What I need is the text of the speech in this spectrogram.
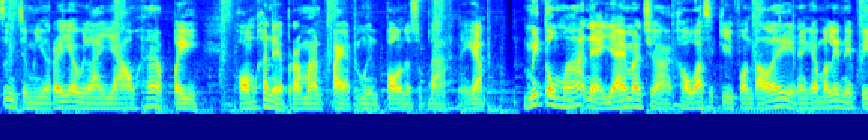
ซึ่งจะมีระยะเวลายาว 5 ปี พร้อมค่าเหนื่อยประมาณ 80,000 ปอนด์ต่อสัปดาห์นะครับ มิโตมะเนี่ยย้ายมาจากคาวาซากิฟอนตาเล่นะครับมาเล่นในปี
